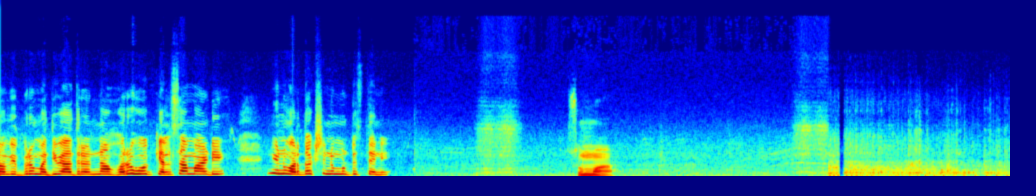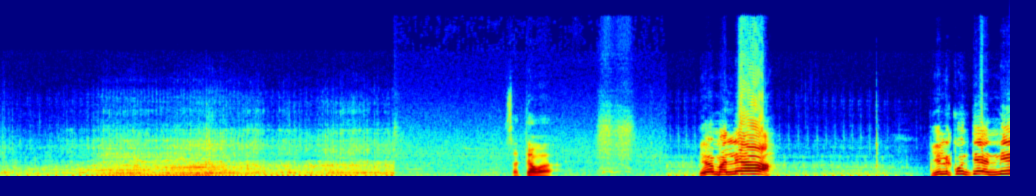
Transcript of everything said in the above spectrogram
ನಾವಿಬ್ರು ಮದುವೆ ಆದ್ರೆ ನಾ ಹೊರಗೆ ಹೋಗಿ ಕೆಲಸ ಮಾಡಿ ನೀನು ವರದಕ್ಷಿಣೆ ಮುಟ್ಟಿಸ್ತೇನೆ. ಸುಮ್ಮ. ಸತ್ಯವ. ಏ ಮಲ್ಯ! ಇಲ್ಲಿ ಕುಂತೀಯ ನೀ?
